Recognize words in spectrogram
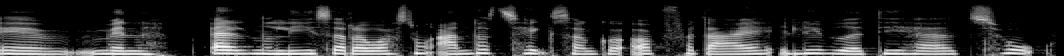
Øh, men alt andet lige, så er der jo også nogle andre ting, som går op for dig i løbet af de her to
